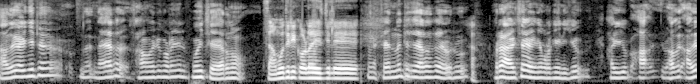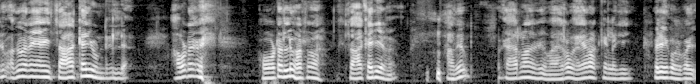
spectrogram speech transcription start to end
അത് കഴിഞ്ഞിട്ട് നേരെ സാമൂതിരി കോളേജിൽ പോയി ചേർന്നു. സാമൂതിരി കോളേജിൽ ചെന്നിട്ട് ചേർന്നിട്ട് ഒരു ഒരാഴ്ച കഴിഞ്ഞപ്പോൾ എനിക്ക് അതിന് അതുവരെ ഞാൻ ഈ ചാക്കരി ഉണ്ടില്ല അവിടെ ഹോട്ടലിൽ ഭക്ഷണ ചാക്കരിയാണ്. അത് കാരണം വയറ് വയറൊക്കെ ഇളകി വലിയ കുഴപ്പമായി.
